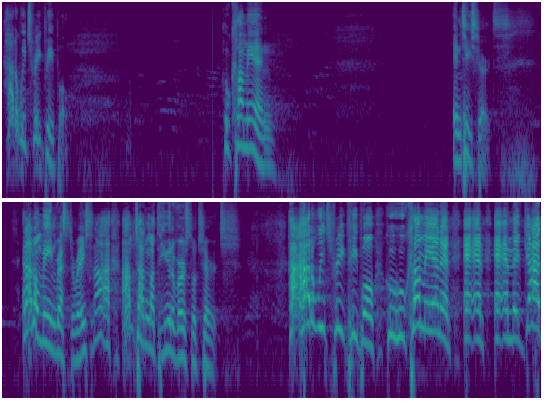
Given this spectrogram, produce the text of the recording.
how do we treat people who come in in T-shirts? And I don't mean restoration. I, I'm talking about the universal church. How, how, do we treat people who, who come in and, and, and they've, got,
